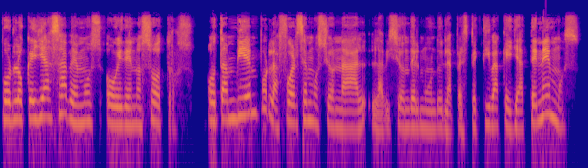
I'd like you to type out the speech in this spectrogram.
por lo que ya sabemos hoy de nosotros, o también por la fuerza emocional, la visión del mundo y la perspectiva que ya tenemos,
